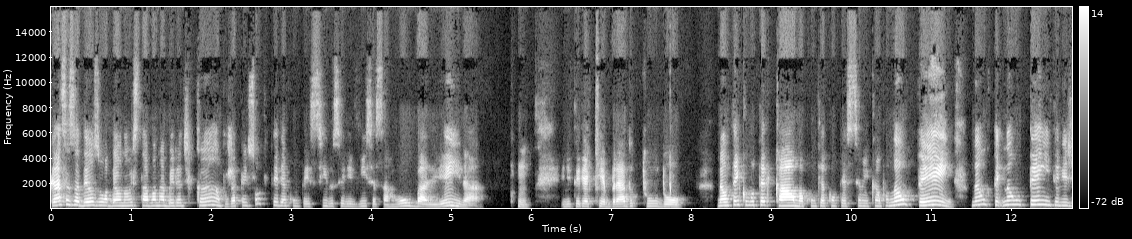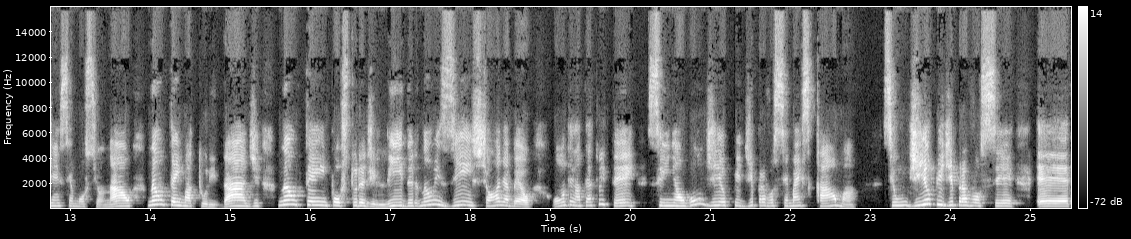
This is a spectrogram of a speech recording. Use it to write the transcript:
Graças a Deus o Abel não estava na beira de campo. Já pensou o que teria acontecido se ele visse essa roubalheira? Hum, ele teria quebrado tudo. Não tem como ter calma com o que aconteceu em campo. Não tem, não tem, não tem inteligência emocional, não tem maturidade, não tem postura de líder, não existe. Olha, Bel, ontem eu até tuitei. Se em algum dia eu pedir para você mais calma, se um dia eu pedir para você é,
